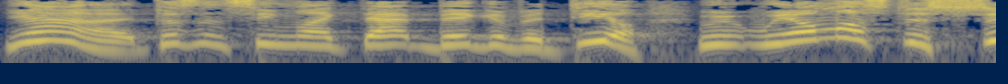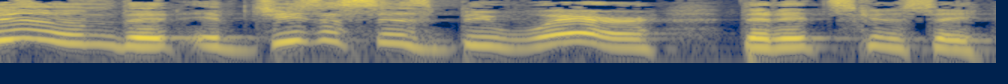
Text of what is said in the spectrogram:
yeah, it doesn't seem like that big of a deal. We, we almost assume that if Jesus says beware, that it's going to say,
